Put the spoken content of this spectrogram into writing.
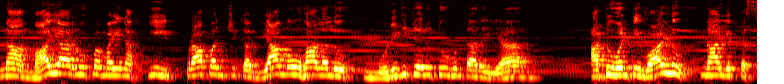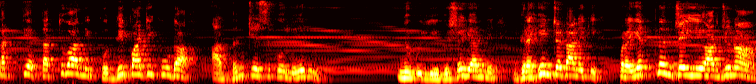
నా మాయారూపమైన ఈ ప్రాపంచిక వ్యామోహాలలో మునిగి తేలుతూ ఉంటారయ్యా. అటువంటి వాళ్ళు నా యొక్క సత్య తత్వాన్ని కొద్దిపాటి కూడా అర్థం చేసుకోలేరు. నువ్వు ఈ విషయాన్ని గ్రహించడానికి ప్రయత్నం చెయ్యి అర్జున.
